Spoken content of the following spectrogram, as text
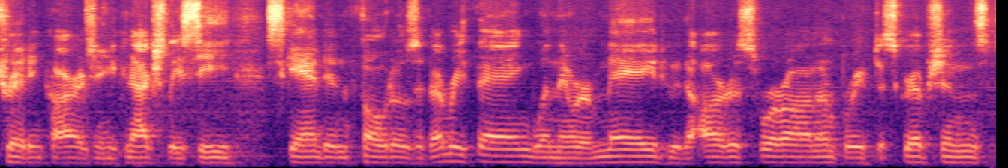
trading cards, and you can actually see scanned in photos of everything, when they were made, who the artists were on them, brief descriptions.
